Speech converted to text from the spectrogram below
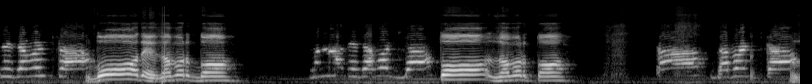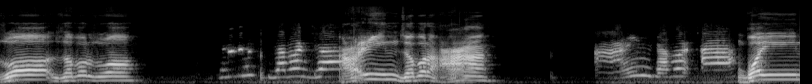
দে জবর স। দ দে জবর দ। ত জবর ত। জ জবর জ। আইন জবর আ। গইন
